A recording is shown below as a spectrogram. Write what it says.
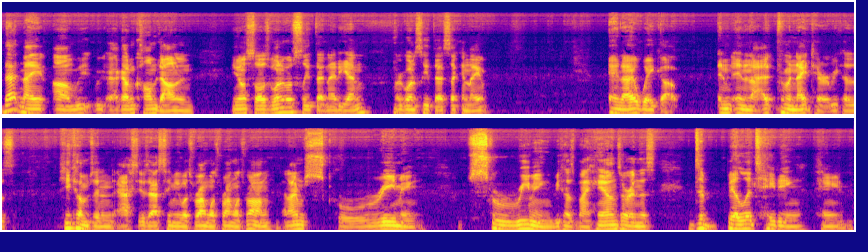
that night, um, we, we I got him calmed down, and you know, so I was going to go to sleep that night again, or going to sleep that second night, and I wake up, and and I, from a night terror because he comes in and asks, is asking me what's wrong, what's wrong, what's wrong, and I'm screaming, screaming because my hands are in this debilitating pain,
